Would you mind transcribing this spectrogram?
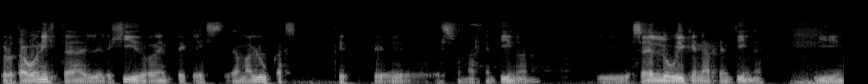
protagonista, el elegido, ente que se llama Lucas, que, es un argentino, ¿no? Y, o sea, él lo ubica en Argentina. Y,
